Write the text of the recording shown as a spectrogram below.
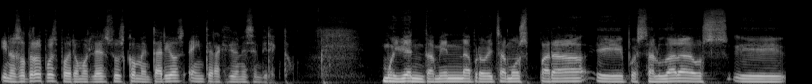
y nosotros pues podremos leer sus comentarios e interacciones en directo. Muy bien, también aprovechamos para eh, pues saludar a los eh,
